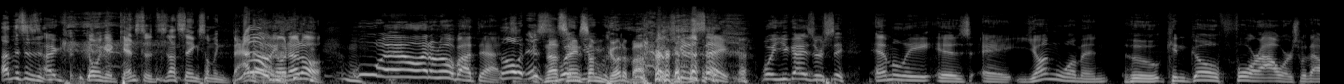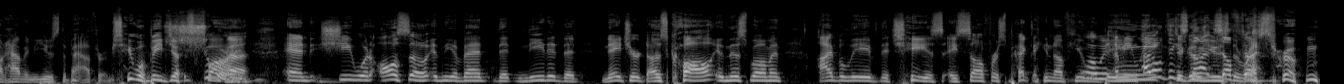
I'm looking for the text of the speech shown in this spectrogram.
Uh, this isn't I- going against it. It's not saying something bad No, about no, it. not at all. Well, I don't know about that. No, it is. it's not What saying you- something good about her. I was going to say, well, you guys are saying Emily is a young woman who can go four hours without having to use the bathroom. She will be just Sure. fine. And she would also, in the event that needed that nature does call in this moment, I believe that she is a self-respecting enough human Well, we- I mean, we- I don't think to it's go not use the self- restroom.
